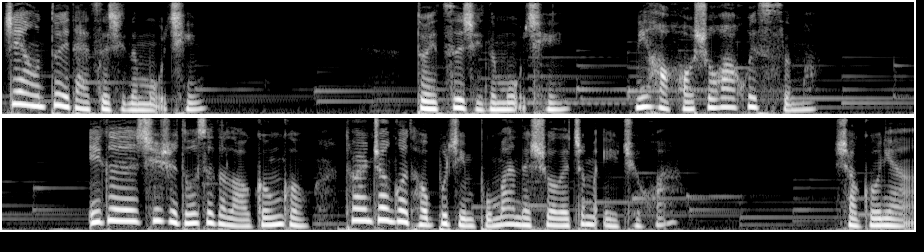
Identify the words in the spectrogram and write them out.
这样对待自己的母亲。对自己的母亲，你好好说话会死吗？一个七十多岁的老公公突然转过头，不紧不慢地说了这么一句话：“小姑娘，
